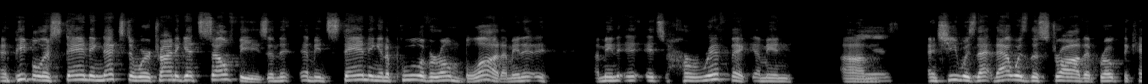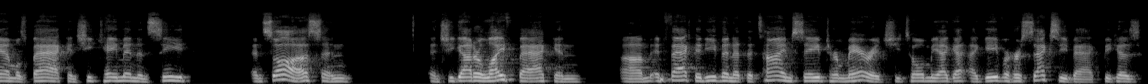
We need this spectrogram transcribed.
And people are standing next to her trying to get selfies. And I mean, standing in a pool of her own blood. I mean, it, I mean, it, it's horrific. I mean, um, and she was that, that was the straw that broke the camel's back. And she came in and see and saw us and, and she got her life back. And, um, in fact, it even at the time saved her marriage. She told me I got I gave her her sexy back because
